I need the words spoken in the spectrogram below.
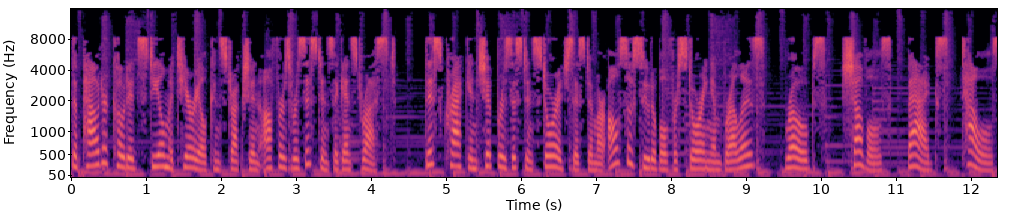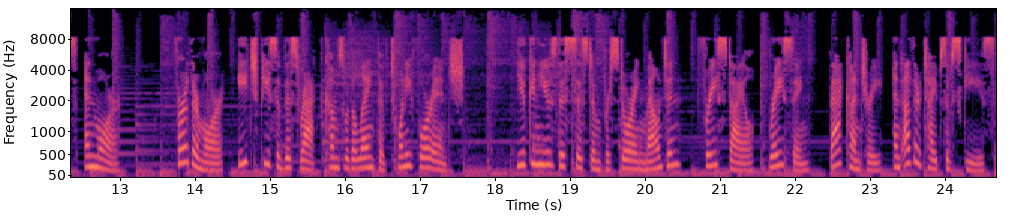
The powder-coated steel material construction offers resistance against rust. This crack and chip-resistant storage system are also suitable for storing umbrellas, robes, shovels, bags, towels, and more. Furthermore, each piece of this rack comes with a length of 24 inch. You can use this system for storing mountain, freestyle, racing, backcountry, and other types of skis.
